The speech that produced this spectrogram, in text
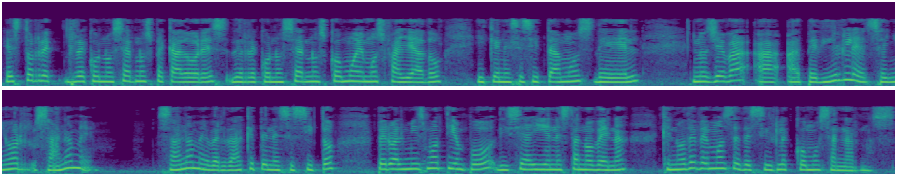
Esto reconocernos pecadores, de reconocernos cómo hemos fallado y que necesitamos de Él, nos lleva a, a pedirle, Señor, sáname, sáname, ¿verdad? Que te necesito, pero al mismo tiempo, dice ahí en esta novena, que no debemos de decirle cómo sanarnos.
